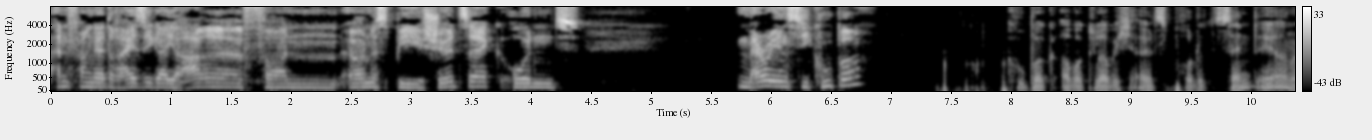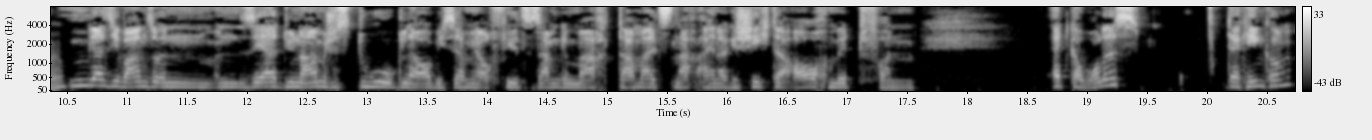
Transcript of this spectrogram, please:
Anfang der 30er Jahre von Ernest B. Schötzek und Marion C. Cooper Cooper aber, glaube ich, als Produzent eher, ne? Ja, sie waren so ein, ein sehr dynamisches Duo, glaube ich. Sie haben ja auch viel zusammen gemacht. Damals nach einer Geschichte auch mit von Edgar Wallace, der King Kong.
